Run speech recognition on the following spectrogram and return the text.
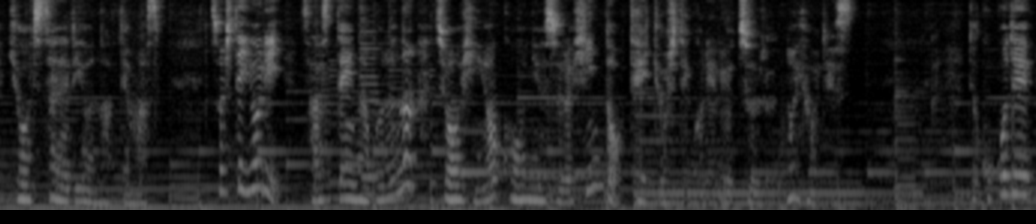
表示されるようになっています。そしてよりサステイナブルな商品を購入するヒントを提供してくれるツールのようです。でここで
